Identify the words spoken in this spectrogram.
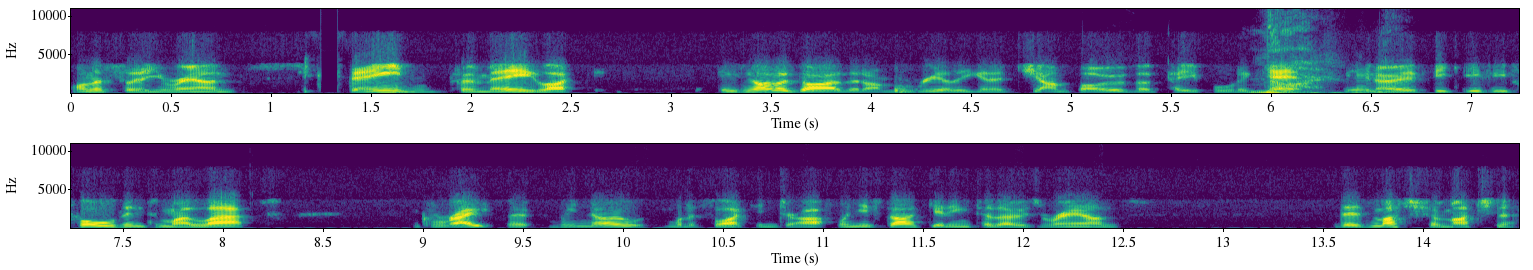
honestly around 16 for me. Like he's not a guy that I'm really going to jump over people to get. You know, if he if he falls into my lap, great. But we know what it's like in draft. When you start getting to those rounds, there's much for muchness.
